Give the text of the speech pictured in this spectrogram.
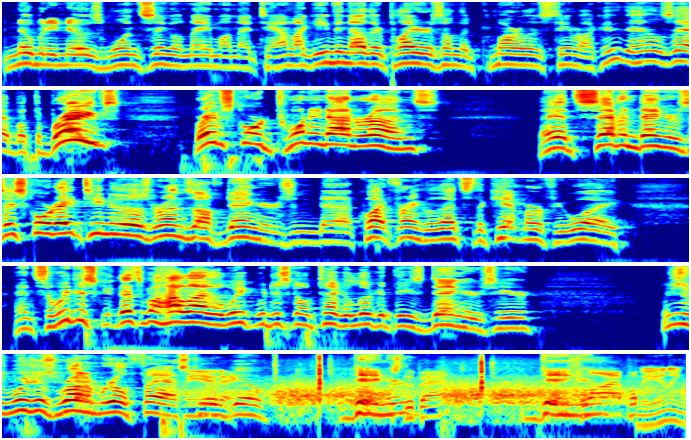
And nobody knows one single name on that team. Like even the other players on the Marlins team are like, "Who the hell is that?" But the Braves, Braves scored 29 runs. They had seven dingers. They scored 18 of those runs off dingers, and uh, quite frankly, that's the Kent Murphy way. And so we just that's my highlight of the week. We're just gonna take a look at these dingers here. We just we'll just run them real fast. The here inning. we go. Dinger. The bat. Dinger. Fly the inning.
